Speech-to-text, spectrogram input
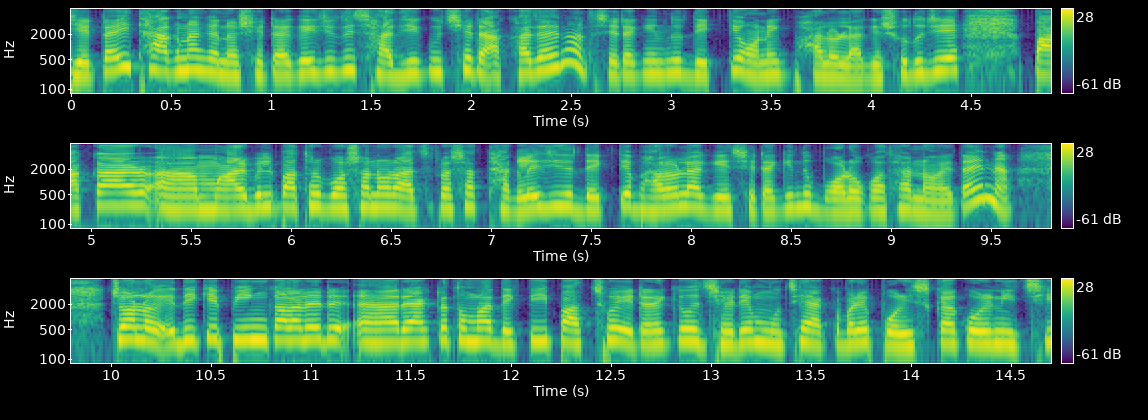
যেটাই থাক না কেন সেটাকে যদি সাজিয়ে গুছিয়ে রাখা যায় না, সেটা কিন্তু দেখতে অনেক ভালো লাগে। শুধু যে পাকার মার্বেল পাথর বসানো রাজপ্রাসাদ থাকলে যে দেখতে ভালো লাগে, সেটা কিন্তু বড় কথা নয়, তাই না? চলো, এদিকে পিঙ্ক কালারের একটা তোমরা দেখতেই পাচ্ছ এটাকেও ঝেড়ে মুছে একেবারে পরিষ্কার করে নিচ্ছি।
